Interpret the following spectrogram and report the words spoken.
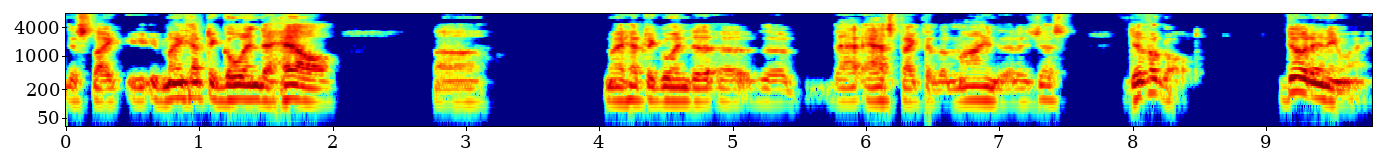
Just like you might have to go into hell, uh, might have to go into uh, the that aspect of the mind that is just difficult. Do it anyway.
